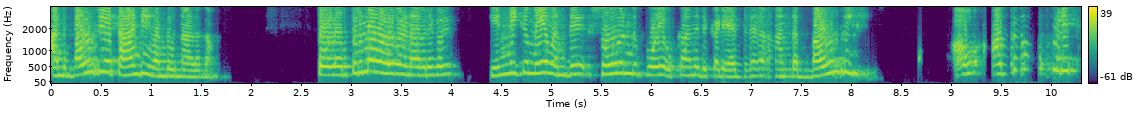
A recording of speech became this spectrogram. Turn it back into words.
அந்த பவுண்டரியை தாண்டி வந்ததுனாலதான். தோழர் திருமாவளவன் அவர்கள் என்னைக்குமே வந்து சோர்ந்து போய் உட்கார்ந்தது கிடையாது. அந்த பவுண்டரிஸ் அதுவும் குறிப்பு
